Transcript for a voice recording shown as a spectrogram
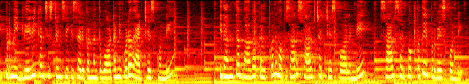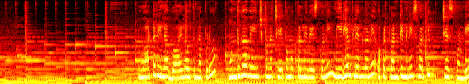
ఇప్పుడు మీ గ్రేవీ కన్సిస్టెన్సీకి సరిపడినంత వాటర్ని కూడా యాడ్ చేసుకోండి. ఇదంతా బాగా కలుపుకొని ఒకసారి సాల్ట్ చెక్ చేసుకోవాలండి. సాల్ట్ సరిపోకపోతే ఇప్పుడు వేసుకోండి. వాటర్ ఇలా బాయిల్ అవుతున్నప్పుడు ముందుగా వేయించుకున్న చేప ముక్కల్ని వేసుకొని మీడియం ఫ్లేమ్లోనే ఒక ట్వంటీ మినిట్స్ వరకు కుక్ చేసుకోండి.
